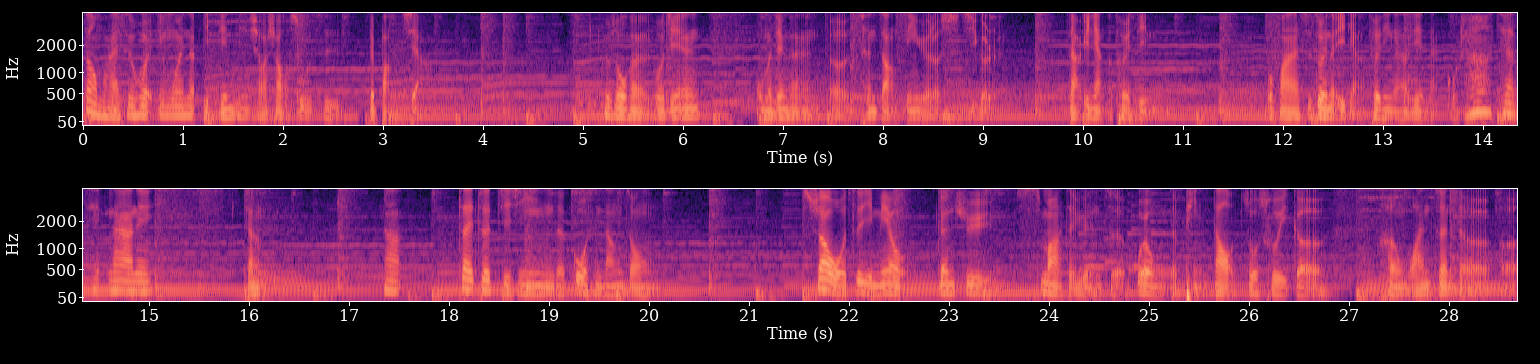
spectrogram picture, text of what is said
但我们还是会因为那一点点小小的数字被绑架。比如说，我可能我今天我们今天可能呃成长订阅了十几个人，但有一两个退订了，我反而是对那一两个退订感到有点难过，觉得啊天天那呢？这样子，那在这基金的过程当中，虽然我自己没有根据 SMART 的原则为我们的频道做出一个很完整的呃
